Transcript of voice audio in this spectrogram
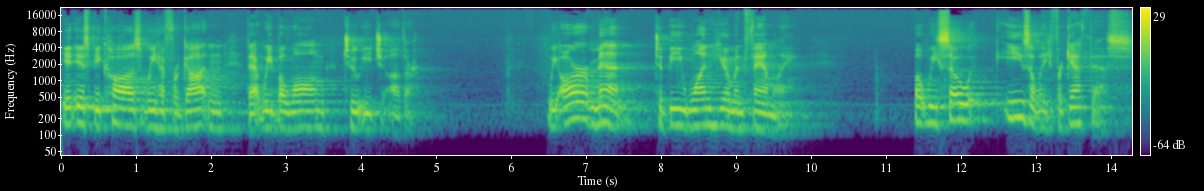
it is because we have forgotten that we belong to each other. We are meant to be one human family. But we so easily forget this.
